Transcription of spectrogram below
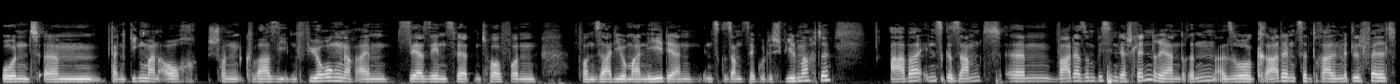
Und ähm, dann ging man auch schon quasi in Führung nach einem sehr sehenswerten Tor von, von Sadio Mané, der ein insgesamt sehr gutes Spiel machte. Aber insgesamt ähm, war da so ein bisschen der Schlendrian drin. Also gerade im zentralen Mittelfeld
